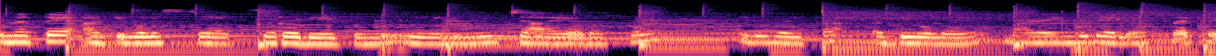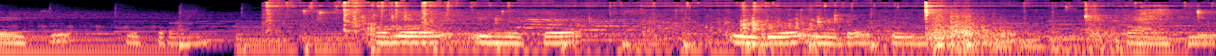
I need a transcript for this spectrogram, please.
ഇന്നത്തെ അടിപൊളി സ്നാക്സ് റെഡി ആയിട്ടുണ്ട്. ഈവനിങ് ചായയോടൊപ്പം ഇത് കഴിക്കാൻ അടിപൊളിയാണ് മഴയും കൂടി അല്ല? പ്രത്യേകിച്ച് സൂപ്പറാണ്. അപ്പോൾ ഇന്നത്തെ വീഡിയോ ഇവിടെ ചെയ്യുന്നതാണ്. താങ്ക് യു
